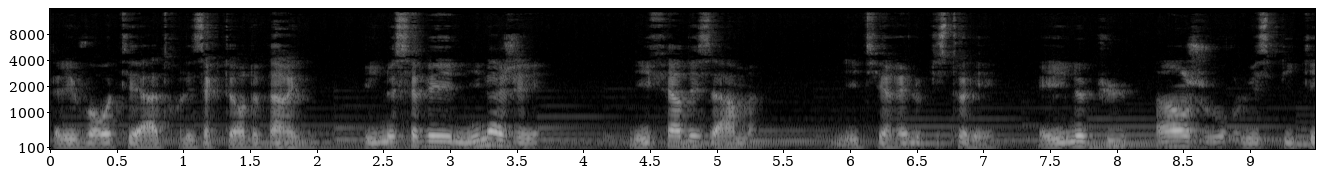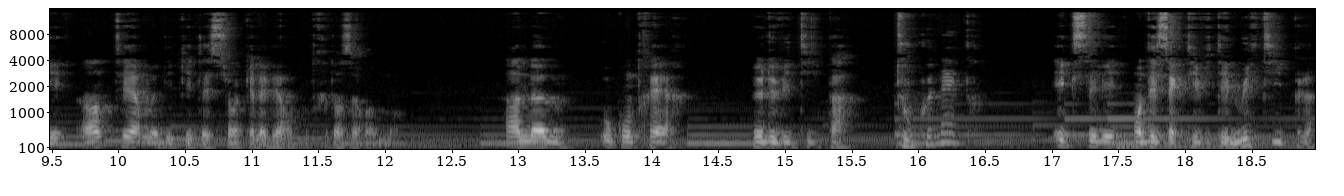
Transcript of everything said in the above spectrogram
d'aller voir au théâtre les acteurs de Paris. Il ne savait ni nager, ni faire des armes, ni tirer le pistolet, et il ne put un jour lui expliquer un terme d'équitation qu'elle avait rencontré dans un roman. Un homme, au contraire, ne devait-il pas tout connaître? Exceller en des activités multiples,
